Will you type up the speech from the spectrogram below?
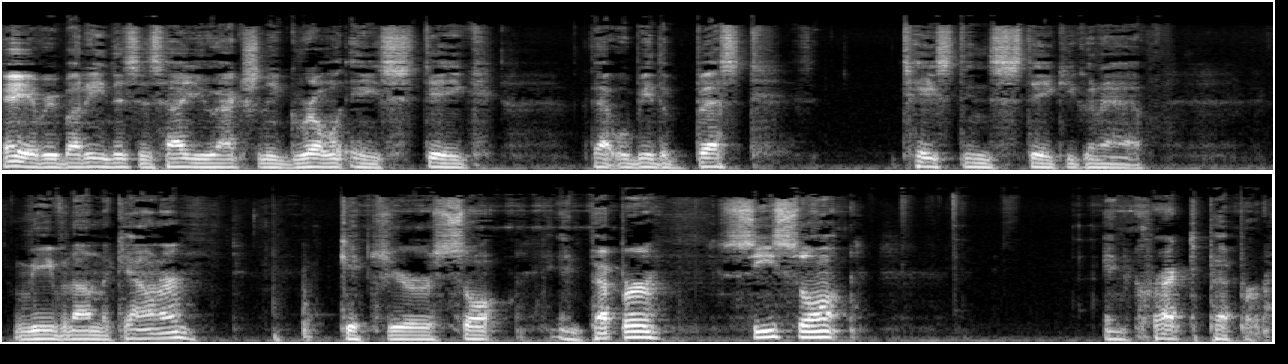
Hey everybody, this is how you actually grill a steak that will be the best tasting steak you can have. Leave it on the counter. Get your salt and pepper, sea salt, and cracked pepper.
